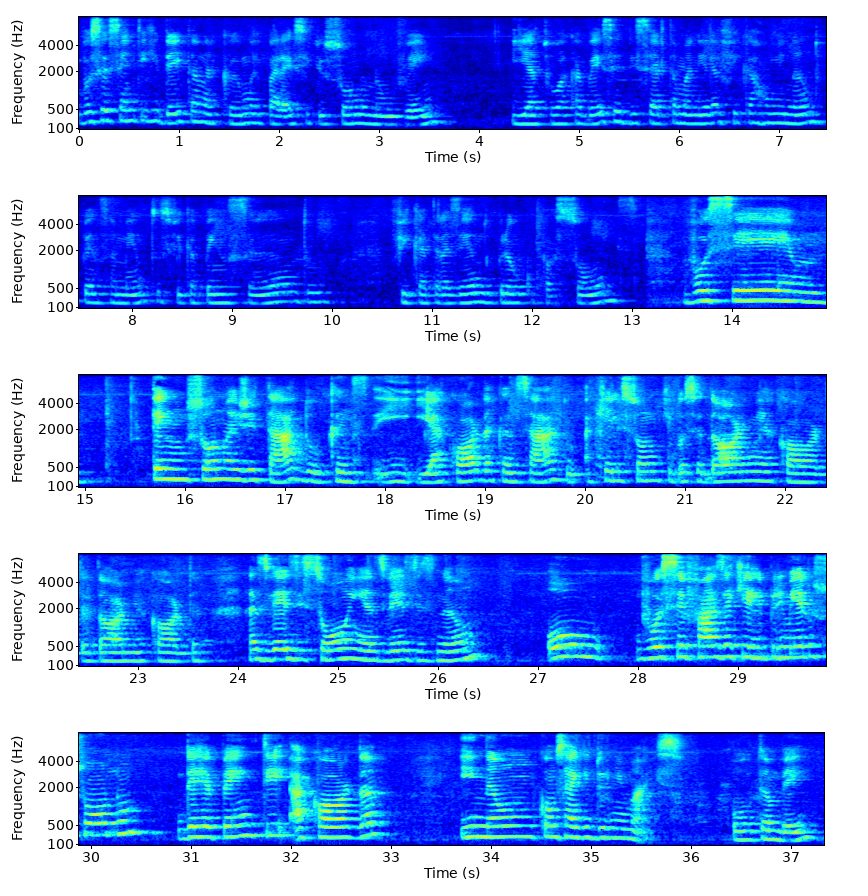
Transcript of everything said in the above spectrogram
Você sente que deita na cama e parece que o sono não vem? E a tua cabeça de certa maneira fica ruminando pensamentos, fica pensando, fica trazendo preocupações. Você tem um sono agitado e, e acorda cansado, aquele sono que você dorme, acorda, dorme, acorda, às vezes sonha, às vezes não, ou você faz aquele primeiro sono, de repente acorda e não consegue dormir mais. Ou também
